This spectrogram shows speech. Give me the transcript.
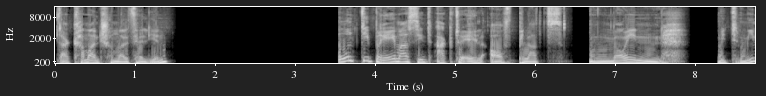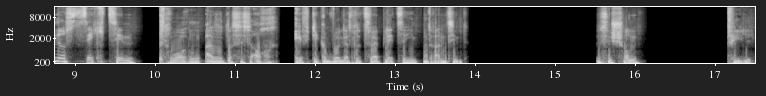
Da kann man schon mal verlieren. Und die Bremer sind aktuell auf Platz 9 mit minus 16 Toren. Also das ist auch heftig, obwohl das nur zwei Plätze hinten dran sind. Das ist schon viel.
